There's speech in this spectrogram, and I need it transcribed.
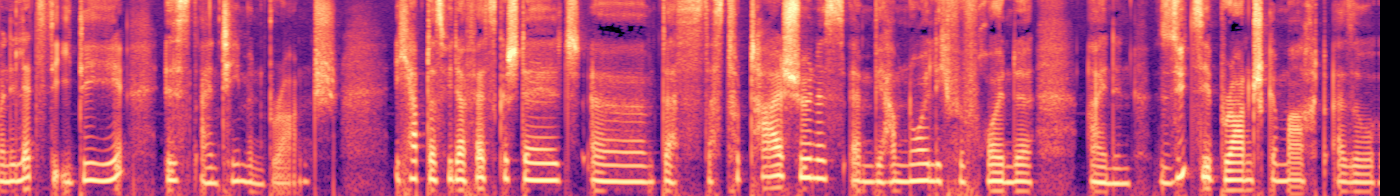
meine letzte Idee ist ein Themenbrunch. Ich habe das wieder festgestellt, äh, dass das total schön ist. Ähm, wir haben neulich für Freunde einen Südsee-Brunch gemacht, also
